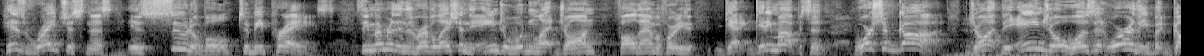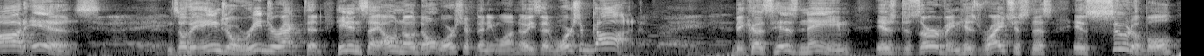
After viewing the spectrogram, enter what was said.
His righteousness is suitable to be praised. See, remember in the Revelation, the angel wouldn't let John fall down before he get get him up. He said, "Worship God." John, the angel wasn't worthy, but God is. And so the angel redirected. He didn't say, "Oh no, don't worship anyone." No, he said, "Worship God." Because his name is deserving, his righteousness is suitable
